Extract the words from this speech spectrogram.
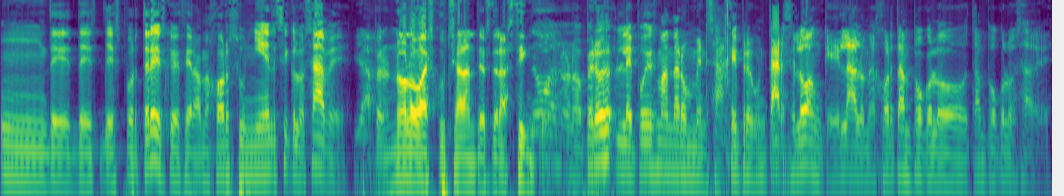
mm, de, de, de Sport 3, que decir, a lo mejor Suñel sí que lo sabe. Ya, pero no lo va a escuchar antes de las 5. No, no, no, pero le puedes mandar un mensaje y preguntárselo, aunque él a lo mejor tampoco lo, tampoco lo sabe.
